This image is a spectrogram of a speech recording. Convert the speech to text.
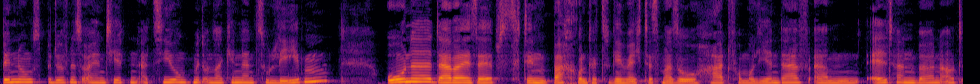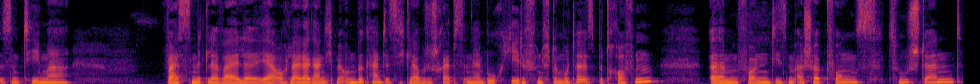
bindungsbedürfnisorientierten Erziehung mit unseren Kindern zu leben, ohne dabei selbst den Bach runterzugehen, wenn ich das mal so hart formulieren darf. Ähm, Eltern-Burnout ist ein Thema, was mittlerweile ja auch leider gar nicht mehr unbekannt ist. Ich glaube, du schreibst in deinem Buch, jede fünfte Mutter ist betroffen ähm, von diesem Erschöpfungszustand.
